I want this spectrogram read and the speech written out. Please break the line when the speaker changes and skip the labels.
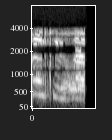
thank you, sir.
